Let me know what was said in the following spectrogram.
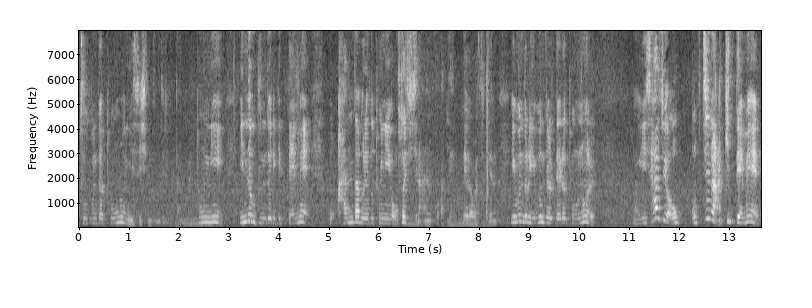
두 분 다 돈은 있으신 분들이거든. 음. 돈이 있는 분들이기 때문에 뭐 간다 그래도 돈이 없어지진 않을 것 같아. 음. 내가 봤을 때는 이분들은 이분들대로 돈을 어, 이 사주에 없, 없지는 않기 때문에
